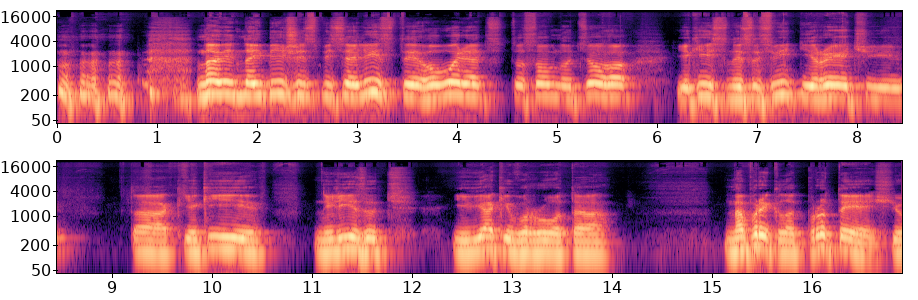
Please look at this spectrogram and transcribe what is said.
Навіть найбільші спеціалісти говорять стосовно цього якісь несусвітні речі, так, які не лізуть ні в які ворота. Наприклад, про те, що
